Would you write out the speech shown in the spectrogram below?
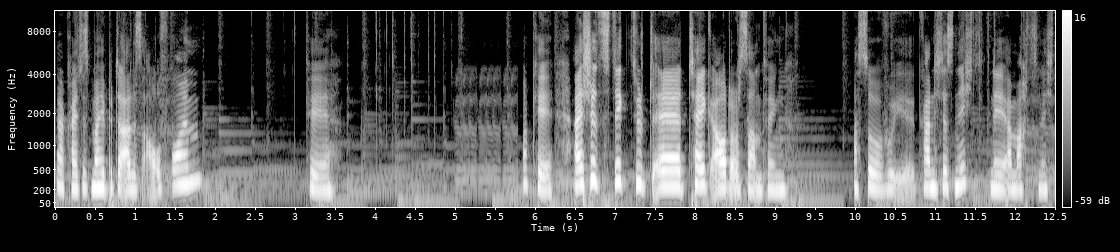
Ja, kann ich das mal hier bitte alles aufräumen? Okay. Okay. I should stick to uh, take out or something. Ach so, kann ich das nicht? Nee, er macht's nicht.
